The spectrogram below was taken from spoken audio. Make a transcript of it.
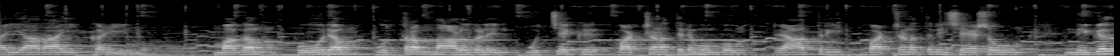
തയ്യാറായി കഴിയുന്നു. മകം പൂരം ഉത്രം നാളുകളിൽ ഉച്ചയ്ക്ക് ഭക്ഷണത്തിന് മുമ്പും രാത്രി ഭക്ഷണത്തിന് ശേഷവും നികൽ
